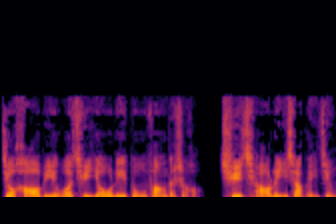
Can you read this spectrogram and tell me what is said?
就好比我去游历东方的时候，去瞧了一下北京。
